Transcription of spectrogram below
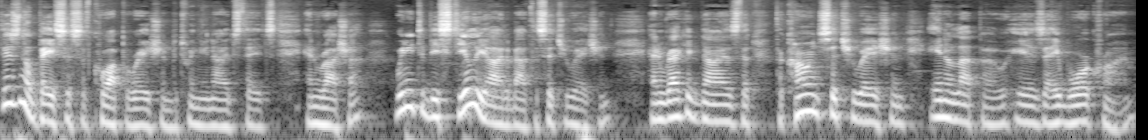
there's no basis of cooperation between the United States and Russia. We need to be steely eyed about the situation and recognize that the current situation in Aleppo is a war crime,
